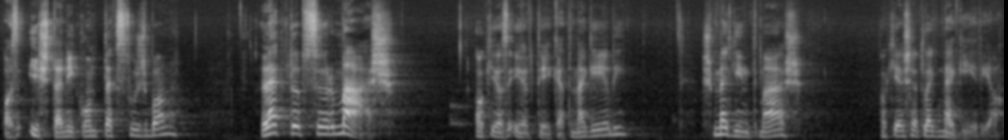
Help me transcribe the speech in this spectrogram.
Az isteni kontextusban legtöbbször más, aki az értéket megéli, és megint más, aki esetleg megírja.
